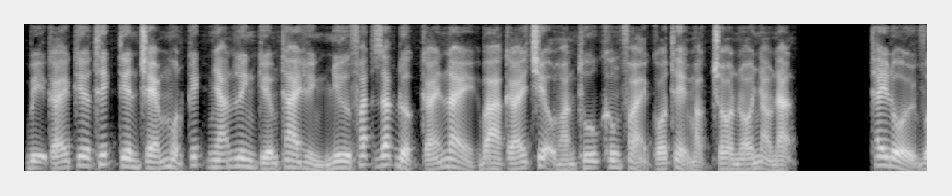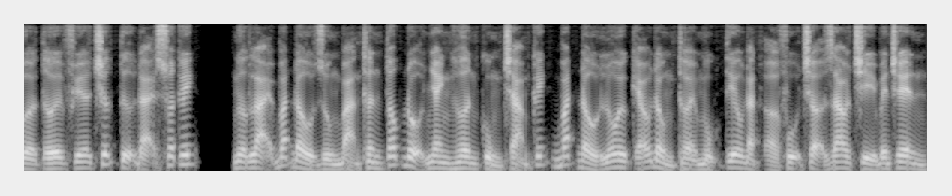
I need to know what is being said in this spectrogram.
bị cái kia thích tiên chém một kích nhãn linh kiếm thai hình như phát giác được cái này ba cái triệu hoàn thu không phải có thể mặc cho nó nhào nặn. Thay đổi vừa tới phía trước tự đại xuất kích, ngược lại bắt đầu dùng bản thân tốc độ nhanh hơn cùng chạm kích bắt đầu lôi kéo đồng thời mục tiêu đặt ở phụ trợ giao trì bên trên,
